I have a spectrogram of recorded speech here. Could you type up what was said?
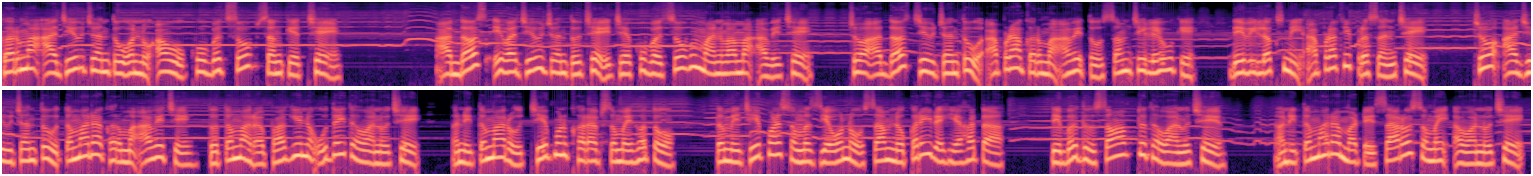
ઘરમાં આ જીવજંતુઓનું આવવું ખૂબ જ શુભ સંકેત છે. આ દસ એવા જીવજંતુ છે જે ખૂબ જ શુભ માનવામાં આવે છે. જો આ દસ જીવજંતુ આપણા ઘરમાં આવે તો સમજી લેવું કે દેવી લક્ષ્મી આપણાથી પ્રસન્ન છે. જો આ જીવજંતુ તમારા ઘરમાં આવે છે તો તમારા ભાગ્યનો ઉદય થવાનો છે અને તમારો જે પણ ખરાબ સમય હતો, તમે જે પણ સમસ્યાઓનો સામનો કરી રહ્યા હતા, તે બધું સમાપ્ત થવાનું છે. અને તમારા માટે સારો સમય આવવાનો છે.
